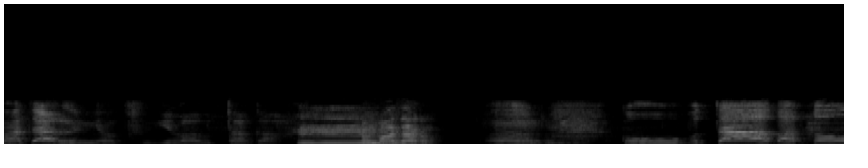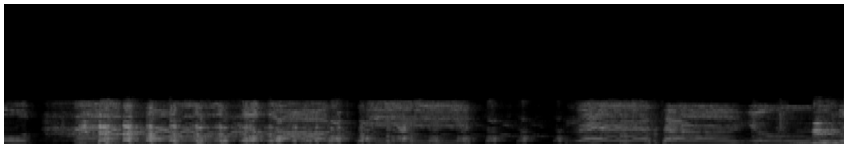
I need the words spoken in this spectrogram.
混ざるんよ次は歌が。へえ混ざる。うん。こう豚がとっても歌が好き。姉さんよ姉さ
